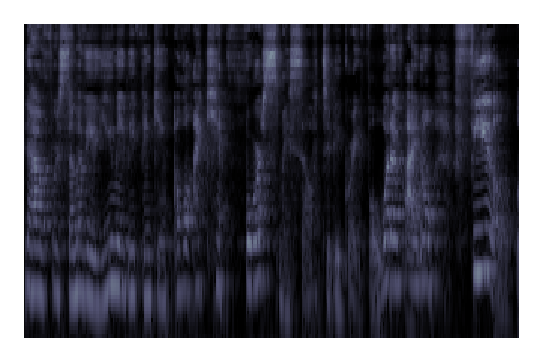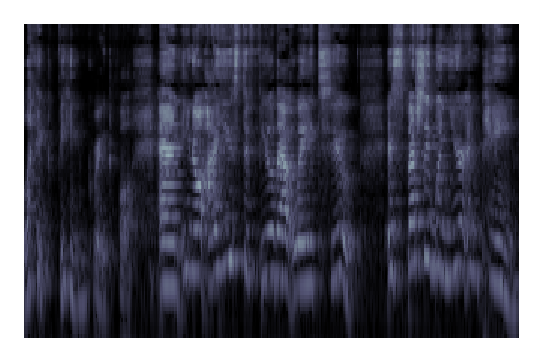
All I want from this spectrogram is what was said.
Now, for some of you, you may be thinking, oh, well, I can't force myself to be grateful? What if I don't feel like being grateful? And, you know, I used to feel that way too, especially when you're in pain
